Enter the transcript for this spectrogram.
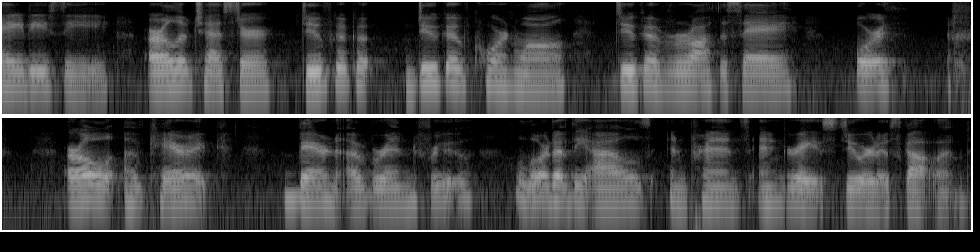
ADC, Earl of Chester, Duke of, Duke of Cornwall, Duke of Rothesay, Orth, Earl of Carrick, Baron of Renfrew, Lord of the Isles, and Prince and Great Steward of Scotland.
